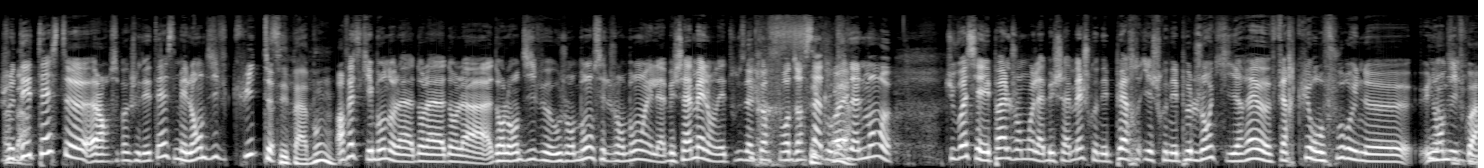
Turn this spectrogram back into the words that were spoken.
Je Ah bah. déteste. euh, alors c'est pas que je déteste mais l'endive cuite. C'est pas bon. En fait, ce qui est bon dans la dans la dans la dans l'endive au jambon, c'est le jambon et la béchamel. On est tous d'accord pour dire C'est ça. Donc clair. finalement, euh, tu vois, s'il n'y avait pas le jambon et la béchamel, je connais per- je connais peu de gens qui iraient euh, faire cuire au four une euh, une endive quoi.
